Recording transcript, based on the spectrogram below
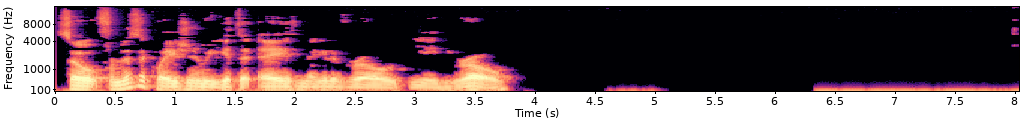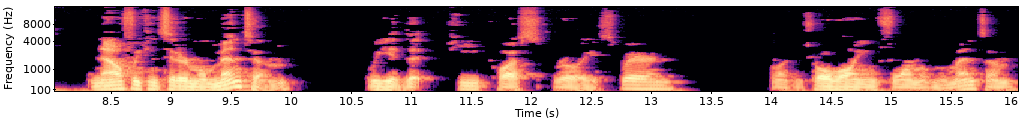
So from this equation, we get that A is negative rho dAd rho. Now if we consider momentum, we get that P plus rho A squared from a control volume form of momentum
